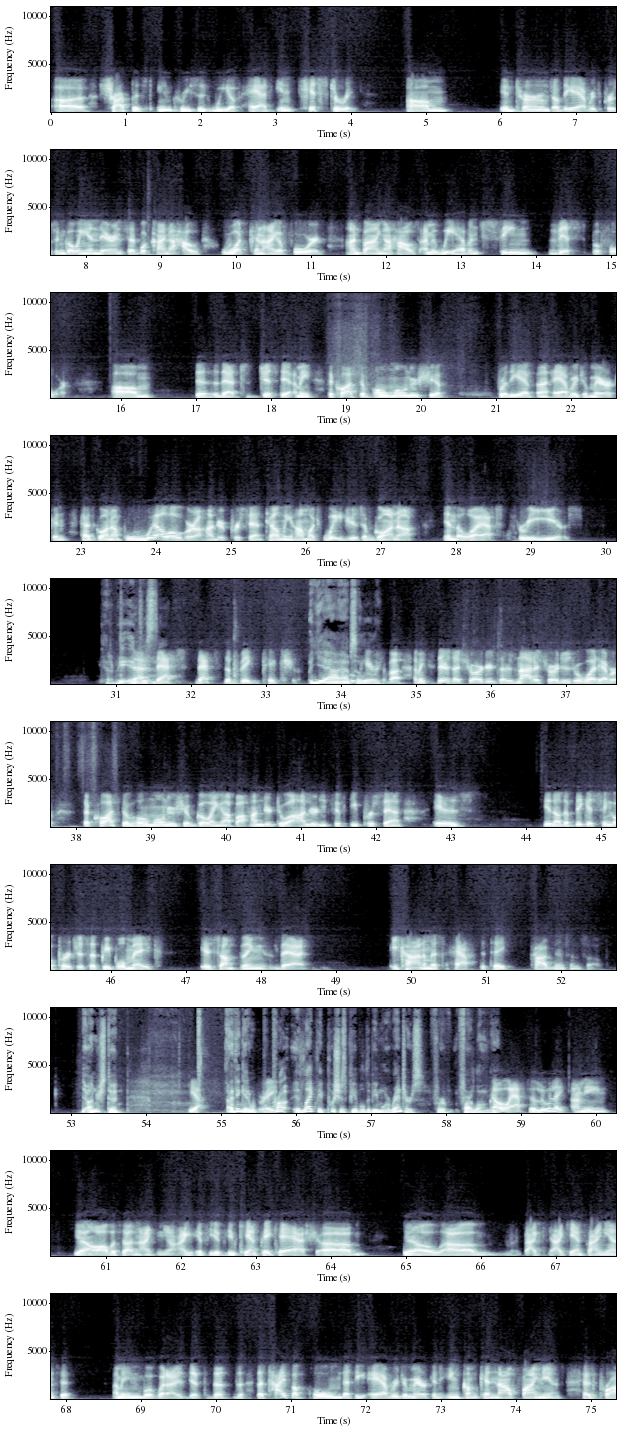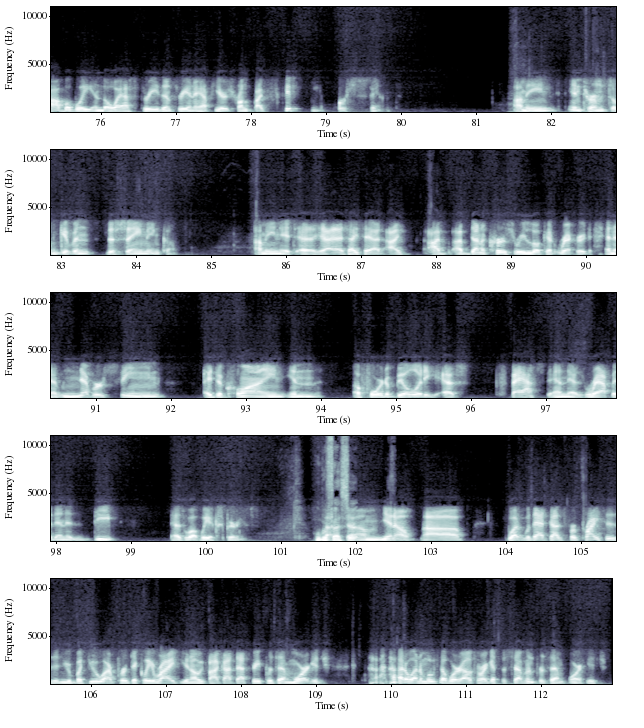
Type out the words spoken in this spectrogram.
uh, sharpest increases we have had in history. Um, in terms of the average person going in there and said, "What kind of house? What can I afford on buying a house?" I mean, we haven't seen this before. Um, th- that's just it. I mean, the cost of home ownership for the uh, average American has gone up well over 100%. Tell me how much wages have gone up in the last three years. That'd be interesting. That, that's that's the big picture. Yeah, absolutely. Who cares about? I mean, there's a shortage, there's not a shortage, or whatever. The cost of home ownership going up 100 to 150 percent is, you know, the biggest single purchase that people make is something that economists have to take cognizance of. Understood. Yeah. I think it pro- it likely pushes people to be more renters for far longer. Oh, absolutely. I mean, yeah, all of a sudden, I, you know, I, if you, if you can't pay cash, um, you know, um, I I can't finance it. I mean, what, what I the, the the type of home that the average American income can now finance has probably in the last three then three and a half years shrunk by fifty. I mean, in terms of given the same income. I mean, it. Uh, as I said, I I've, I've done a cursory look at record and have never seen a decline in affordability as fast and as rapid and as deep as what we experienced. Well, Professor, but, um, you know, uh, what would that does for prices, and you, but you are particularly right. You know, if I got that three percent mortgage, I don't want to move somewhere else where I get the seven percent mortgage.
